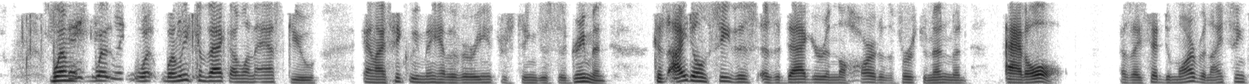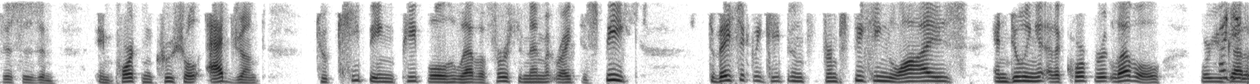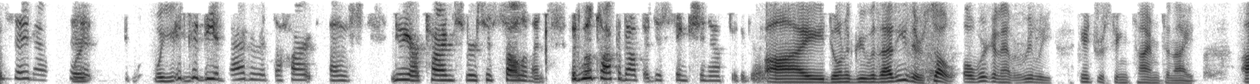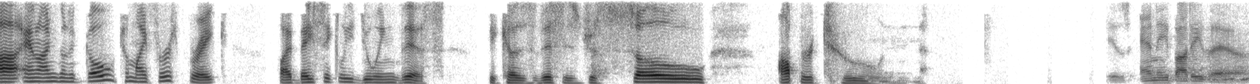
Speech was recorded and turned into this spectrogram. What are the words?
when, when when we come back, I want to ask you, and I think we may have a very interesting disagreement because I don't see this as a dagger in the heart of the First Amendment at all. As I said to Marvin, I think this is an important, crucial adjunct to keeping people who have a First Amendment right to speak, to basically keep them from speaking lies and doing it at a corporate level where you've I got didn't say that. Where, well, you, it could be a dagger at the heart of New York Times versus Sullivan. But we'll talk about the distinction after the break. I don't agree with that either. So, oh, we're going to have a really interesting time tonight. Uh, and I'm going to go to my first break by basically doing this because this is just so opportune. Is anybody there?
